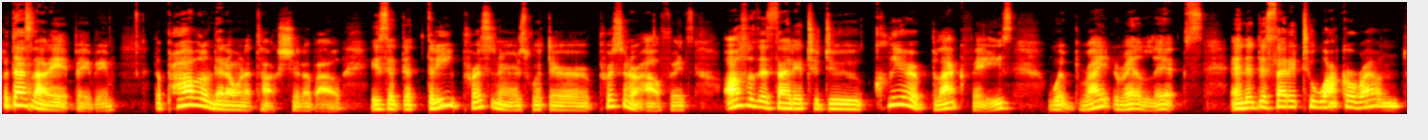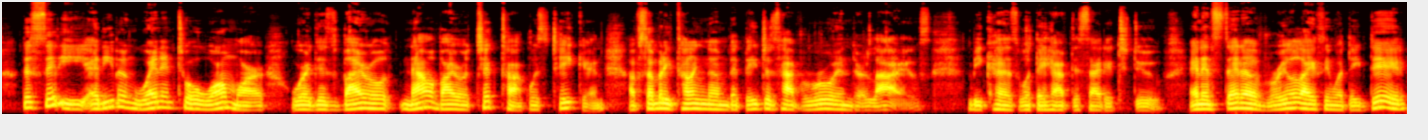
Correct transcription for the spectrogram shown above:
But that's not it, baby. The problem that I want to talk shit about is that the three prisoners with their prisoner outfits also decided to do clear blackface with bright red lips. And they decided to walk around the city and even went into a Walmart where this viral, now viral TikTok was taken of somebody telling them that they just have ruined their lives because what they have decided to do. And instead of realizing what they did,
